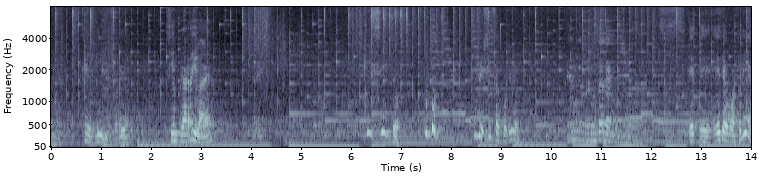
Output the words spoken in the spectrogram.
mirá. Qué lindo, por Dios. Siempre arriba, ¿eh? ¿Qué es esto? Qué belleza, por Dios. Tenemos que preguntarle a Consuelo. ¿Es, eh, es de agua fría?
